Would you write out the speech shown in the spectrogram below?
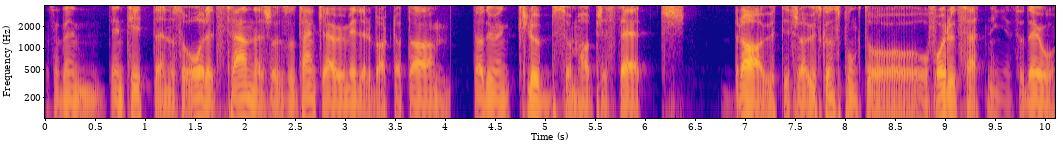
altså den, den tittelen, altså årets trener, så, så, tenker jeg umiddelbart at da, da er jo en klubb som har prestert bra ut ifra utgangspunkt og, og, forutsetninger. Så det er jo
